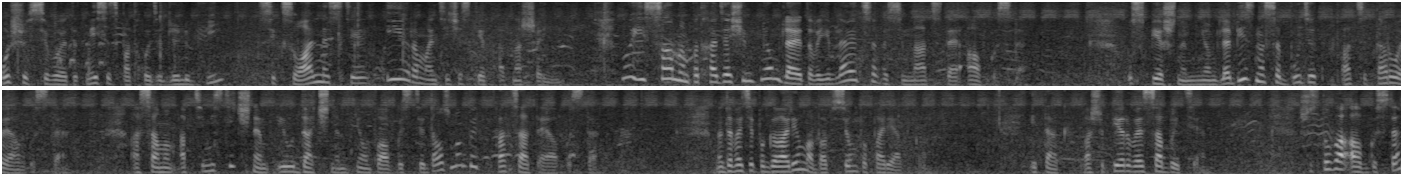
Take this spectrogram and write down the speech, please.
Больше всего этот месяц подходит для любви, сексуальности и романтических отношений. Ну и самым подходящим днем для этого является 18 августа. Успешным днем для бизнеса будет 22 августа. А самым оптимистичным и удачным днем в августе должно быть 20 августа. Но давайте поговорим обо всем по порядку. Итак, ваше первое событие. 6 августа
